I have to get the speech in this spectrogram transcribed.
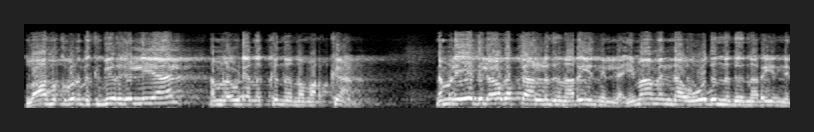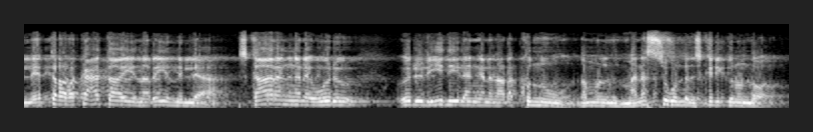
അള്ളാഹു അക്ബർ തക്ബീർ ചൊല്ലിയാൽ നമ്മൾ എവിടെ നിൽക്കുന്നതെന്ന് മറക്കുകയാണ് നമ്മൾ ഏത് ലോകത്താണുള്ളത് അറിയുന്നില്ല ഇമാം എന്താ ഓതുന്നത് എന്ന് അറിയുന്നില്ല എത്ര റക്കാത്തായി എന്നറിയുന്നില്ല. നിസ്കാരം അങ്ങനെ ഒരു ഒരു രീതിയിൽ അങ്ങനെ നടക്കുന്നു. നമ്മൾ മനസ്സുകൊണ്ട് നിസ്കരിക്കുന്നുണ്ടോ?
